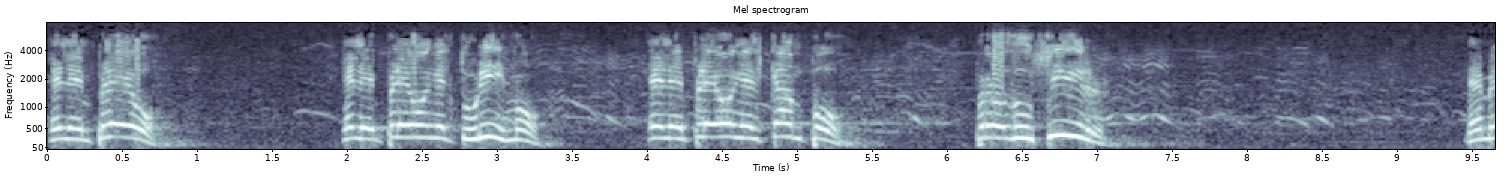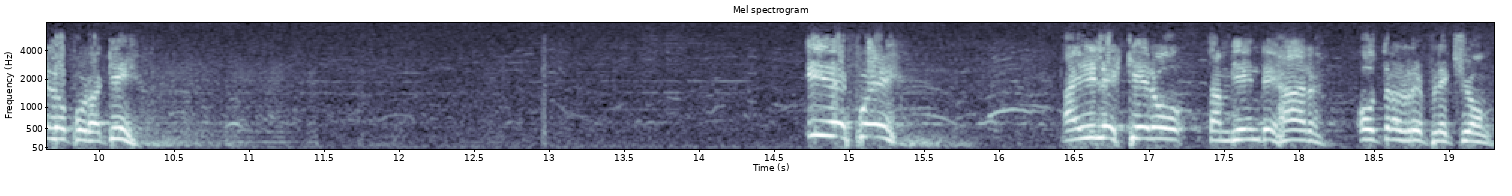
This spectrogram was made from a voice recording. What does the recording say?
El empleo, el empleo en el turismo, el empleo en el campo, producir. Démelo por aquí. Y después, ahí les quiero también dejar otra reflexión.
